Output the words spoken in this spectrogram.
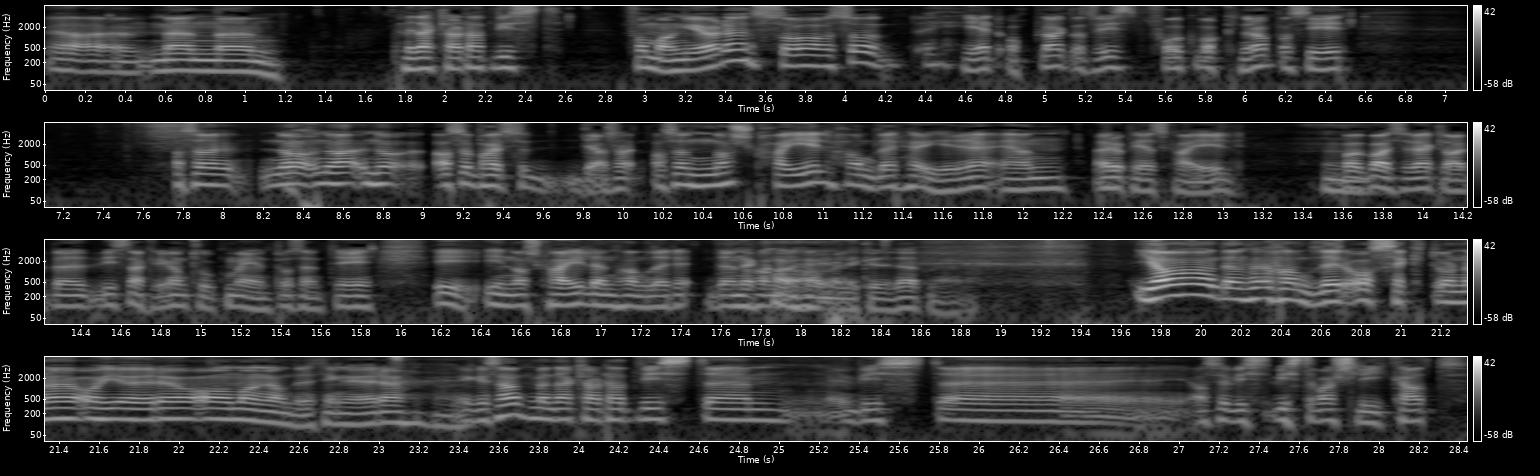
Ja, men, men det er klart at hvis for mange gjør det, så, så helt opplagt at hvis folk våkner opp og sier Altså, nå, nå, nå, altså, altså norsk high handler høyere enn europeisk high. Mm. Bare, bare så Vi er klart, vi snakker ikke om 2,1 i, i, i norsk high. Den handler, den det kan handler ha med likviditeten å gjøre. Ja, den handler og sektorene å gjøre, og mange andre ting å gjøre. ikke sant? Men det er klart at hvis, eh, hvis, eh, altså hvis, hvis det var slik at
